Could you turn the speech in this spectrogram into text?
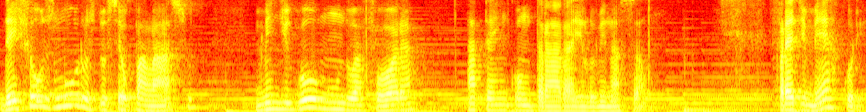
deixou os muros do seu palácio, mendigou o mundo afora até encontrar a iluminação. Fred Mercury,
